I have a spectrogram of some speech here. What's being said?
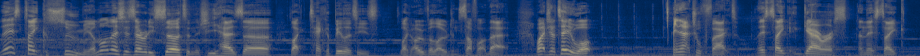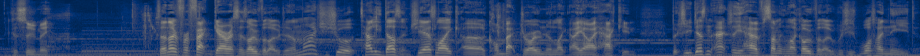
let's take Kasumi. I'm not necessarily certain that she has uh, like tech abilities, like Overload and stuff like that. Well, actually, I'll tell you what. In actual fact, let's take Garrus and let's take Kasumi. So I know for a fact Garrus has Overload, and I'm not actually sure Tali doesn't. She has like a combat drone and like AI hacking, but she doesn't actually have something like Overload, which is what I need.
